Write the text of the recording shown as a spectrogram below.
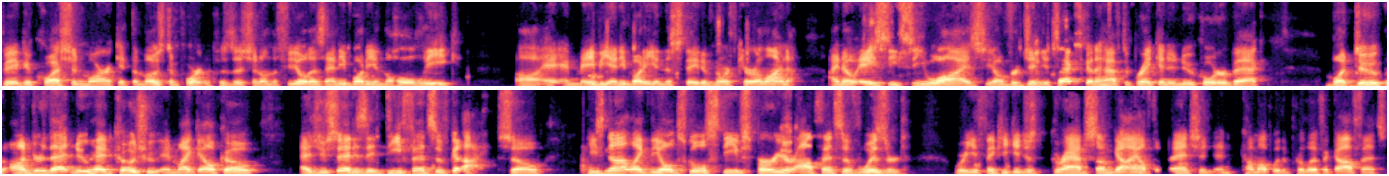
big a question mark at the most important position on the field as anybody in the whole league, uh, and, and maybe anybody in the state of North Carolina. I know ACC wise, you know, Virginia Tech's going to have to break in a new quarterback. But Duke, under that new head coach, who and Mike Elko, as you said, is a defensive guy. So he's not like the old school Steve Spurrier offensive wizard, where you think he could just grab some guy off the bench and, and come up with a prolific offense.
